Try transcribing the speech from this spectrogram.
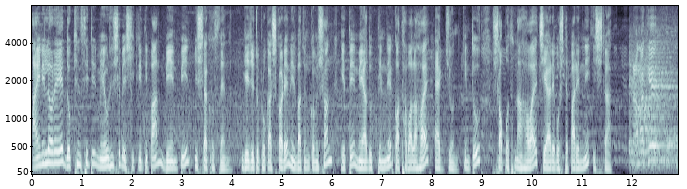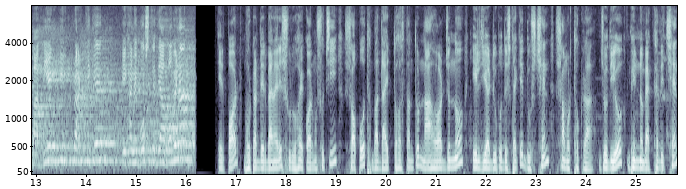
আইনি লড়াইয়ে দক্ষিণ সিটির মেয়র হিসেবে স্বীকৃতি পান বিএনপির ইশরাক হোসেন। গেজেটও প্রকাশ করে নির্বাচন কমিশন এতে মেয়াদ উত্তীর্ণের কথা বলা হয় এক জুন কিন্তু শপথ না হওয়ায় চেয়ারে বসতে পারেননি ইশরাক। আমাকে বা বিএনপির প্রার্থীকে এখানে বসতে দেওয়া হবে না। এরপর ভোটারদের ব্যানারে শুরু হয় কর্মসূচি শপথ বা দায়িত্ব হস্তান্তর না হওয়ার জন্য এলজিআরডি উপদেষ্টাকে দুষছেন সমর্থকরা যদিও ভিন্ন ব্যাখ্যা দিচ্ছেন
